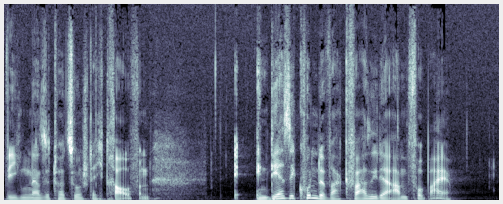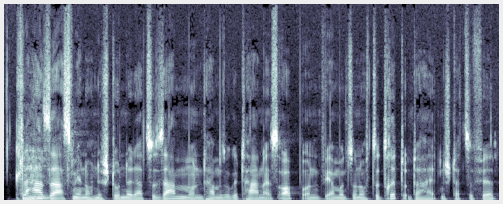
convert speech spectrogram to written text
wegen einer Situation schlecht drauf und in der Sekunde war quasi der Abend vorbei. Klar mhm. saßen wir noch eine Stunde da zusammen und haben so getan, als ob und wir haben uns nur noch zu dritt unterhalten statt zu viert.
